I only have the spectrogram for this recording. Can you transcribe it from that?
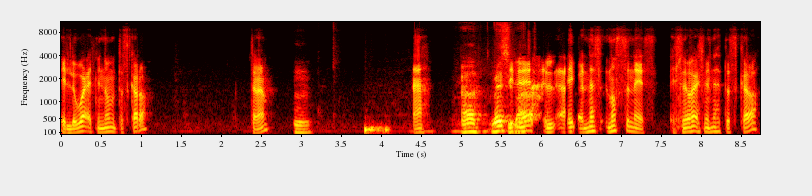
اللي وقعت منهم التذكرة؟ تمام؟ مم. آه آه ماشي. الناس الناس نص الناس اللي وقعت منها التذكرة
